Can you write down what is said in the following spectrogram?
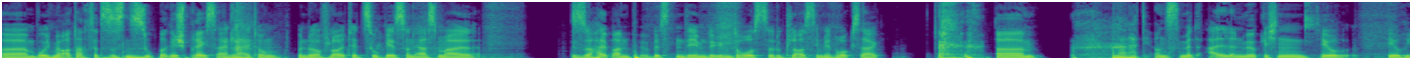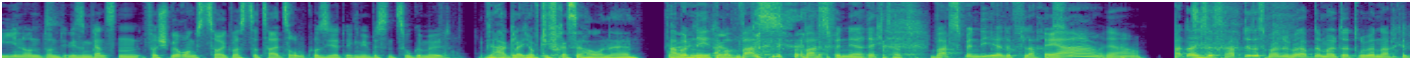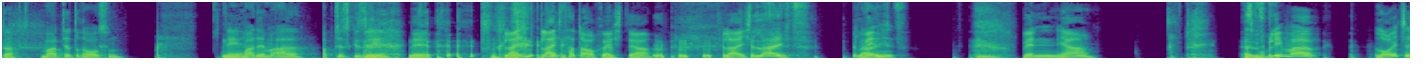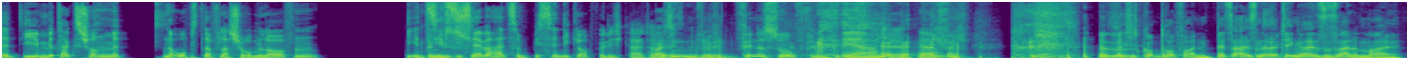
Ähm, wo ich mir auch dachte, das ist eine super Gesprächseinleitung, wenn du auf Leute zugehst und erstmal sie so halb anpöbelst, indem du ihm drohst, so, du klaust ihm den Rucksack. ähm, und dann hat er uns mit allen möglichen Theo Theorien und, und in diesem ganzen Verschwörungszeug, was zurzeit so rumkursiert, irgendwie ein bisschen zugemüllt. Ja, gleich auf die Fresse hauen, ey. Aber nee, aber was, was, wenn er recht hat? Was, wenn die Erde flach ist? Ja, ja. Hat euch das, habt ihr das mal, habt ihr mal darüber nachgedacht? Wart ihr draußen? Nee. War der im All? Habt ihr es gesehen? Nee. vielleicht, vielleicht hat er auch recht, ja. Vielleicht, Vielleicht. Vielleicht. wenn, ja. Das Also Problem war, Leute, die mittags schon mit einer Obstlerflasche rumlaufen, die entziehen ich- sich selber halt so ein bisschen die Glaubwürdigkeit. Weiß ich. Findest du? Find ich, Ja, ja. Ich, ich, Also es kommt drauf an. Besser als ein Oettinger ist es allemal.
